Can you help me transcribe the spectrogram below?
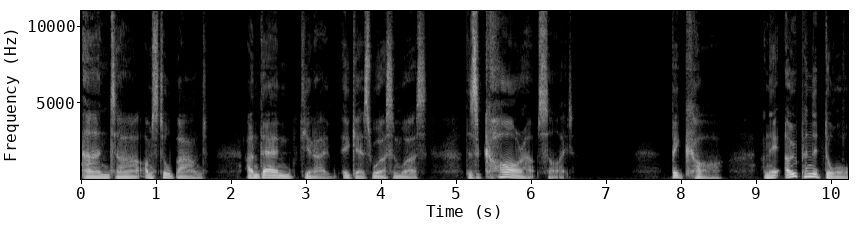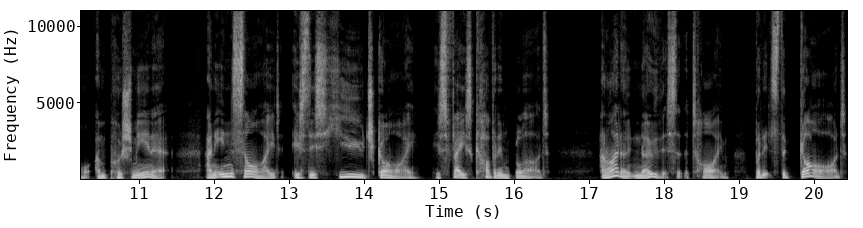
and uh, I'm still bound. And then, you know, it gets worse and worse. There's a car outside, big car, and they open the door and push me in it. And inside is this huge guy, his face covered in blood. And I don't know this at the time, but it's the guard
